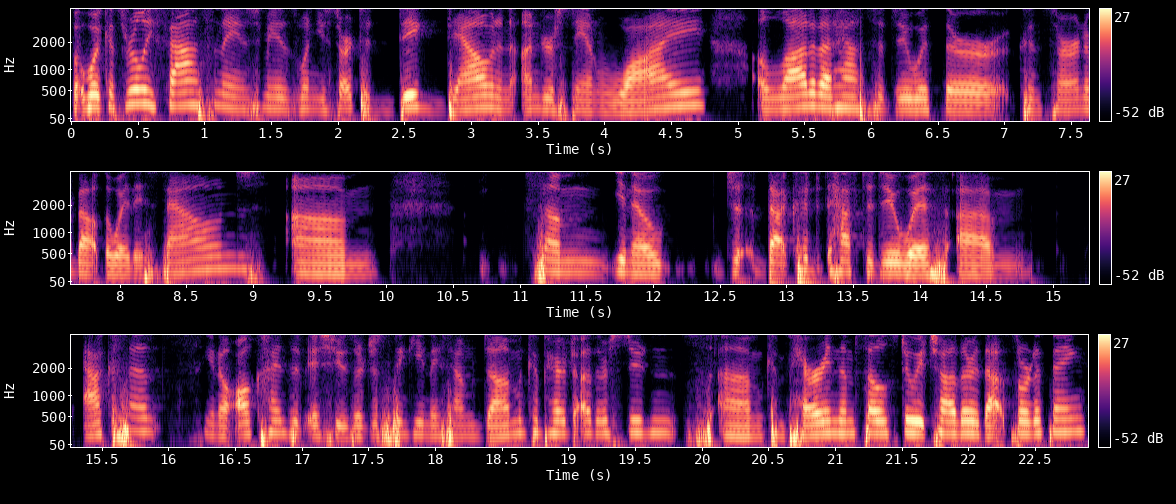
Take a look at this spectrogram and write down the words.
But what gets really fascinating to me is when you start to dig down and understand why. A lot of that has to do with their concern about the way they sound. Um, some, you know, that could have to do with um, accents, you know, all kinds of issues, or just thinking they sound dumb compared to other students, um, comparing themselves to each other, that sort of thing.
